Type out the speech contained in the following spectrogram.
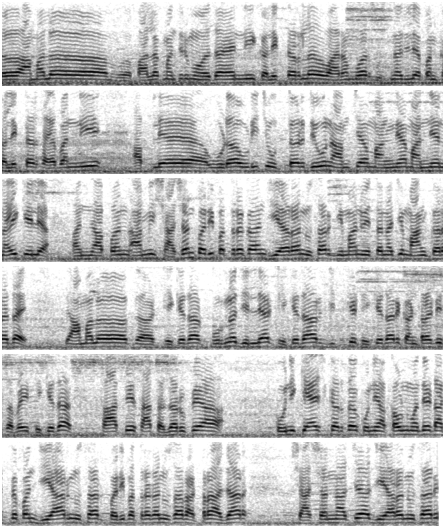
तर आम्हाला पालकमंत्री महोदयांनी कलेक्टरला वारंवार सूचना दिल्या पण कलेक्टर साहेबांनी आपल्या उडाउडीचे उत्तर देऊन आमच्या मागण्या मान्य नाही केल्या. आणि आपण आम्ही शासन परिपत्रकां जी आर अनुसार किमान वेतनाची माग करत आहे. ते आम्हाला ठेकेदार पूर्ण जिल्ह्यात ठेकेदार जितके ठेकेदार कंत्राटी सफाई ठेकेदार सहा ते सात हजार रुपये कोणी कॅश करतं कोणी अकाउंटमध्ये टाकतं. पण जी आरनुसार परिपत्रकानुसार अठरा हजार शासनाच्या जी आरानुसार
